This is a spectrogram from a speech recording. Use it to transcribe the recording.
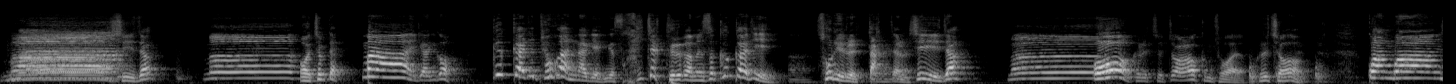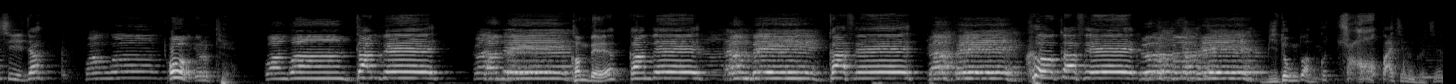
마. 시작. 마. 어 처음부터 마 이게 아니고 끝까지 표가 안 나게 살짝 들어가면서 끝까지 소리를 딱 짜는 시작. 마. 어 그렇죠. 조금 좋아요. 그렇죠. 꽝꽝 시작. 꽝꽝. 어 이렇게. 꽝꽝. 깜베 깜베. 건배 깜베 깜베. 카페 카페. 흐어 카페 그 카페. 미동도 않고 쭉 빠지는 거지.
